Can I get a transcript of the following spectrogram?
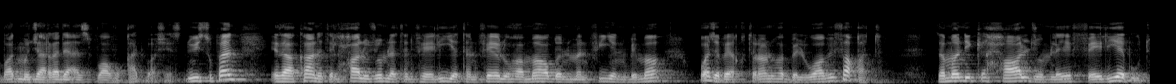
باید مجرد از واو و قد باشه 205 اذا كانت الحال جملة فعلية فعلها ماض منفيا بما وجب اقترانها بالواو فقط. زمانی که حال جمله فعلیه بود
